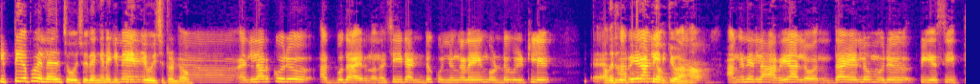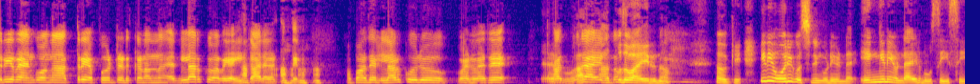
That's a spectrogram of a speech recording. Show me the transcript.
കിട്ടിയപ്പോ എല്ലാവരും ചോദിച്ചു ഇത് എങ്ങനെ കിട്ടിയെന്ന് ചോദിച്ചിട്ടുണ്ടോ? എല്ലാവർക്കും ഒരു അത്ഭുതമായിരുന്നു. എന്ന് വെച്ചാൽ ഈ രണ്ട് കുഞ്ഞുങ്ങളെയും കൊണ്ട് വീട്ടിൽ അങ്ങനെയെല്ലാം അറിയാലോ. എന്തായാലും ഒരു പി എസ് സി ഇത്രയും റാങ്ക് വാങ്ങാൻ അത്ര എഫേർട്ട് എടുക്കണം എന്ന് എല്ലാവർക്കും അറിയാം ഈ കാലഘട്ടത്തിൽ. അപ്പൊ അത് എല്ലാവർക്കും ഒരു വളരെ അത്ഭുതമായിരുന്നു. ഓക്കെ. ഇനി ഒരു ക്വസ്റ്റ്യനും ഉണ്ട് എങ്ങനെയുണ്ടായിരുന്നു സി സി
